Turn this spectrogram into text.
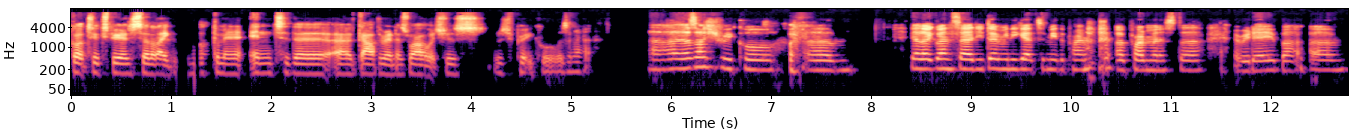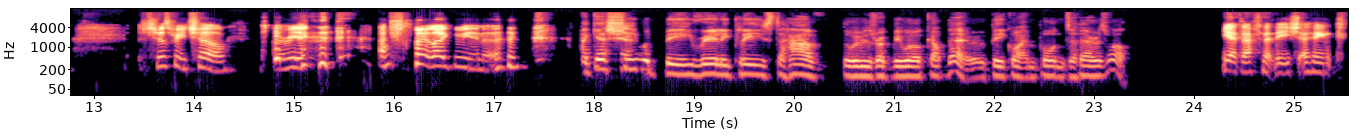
got to experience to like welcome it into the uh, gathering as well, which was was pretty cool, wasn't it? Uh, it was actually pretty cool. Um, yeah, like Gwen said, you don't really get to meet the prime uh, prime minister every day, but um, she was pretty chill. I really, I quite like meeting her. I guess she yeah. would be really pleased to have the Women's Rugby World Cup there. It would be quite important to her as well. Yeah, definitely. I think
